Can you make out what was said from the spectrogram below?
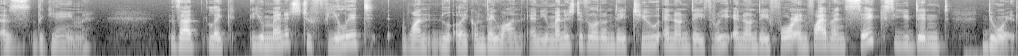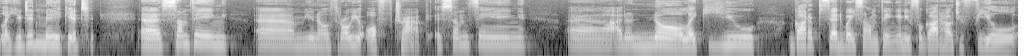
as the game. That, like, you manage to feel it one like on day one and you managed to feel it on day two and on day three and on day four and five and six you didn't do it like you didn't make it uh, something um, you know throw you off track. Something uh, i don't know like you got upset by something and you forgot how to feel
